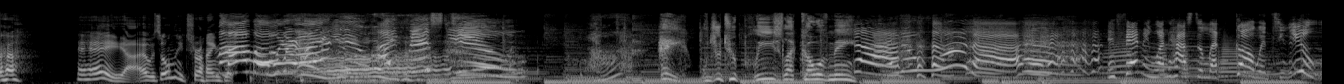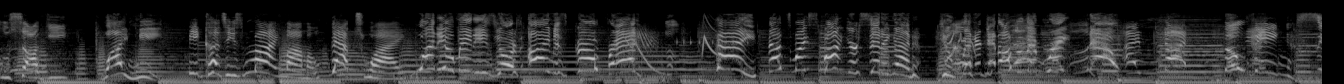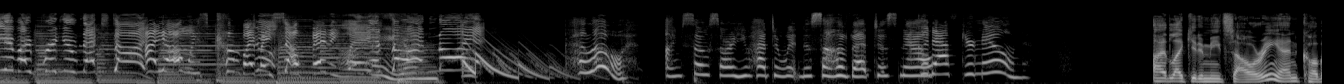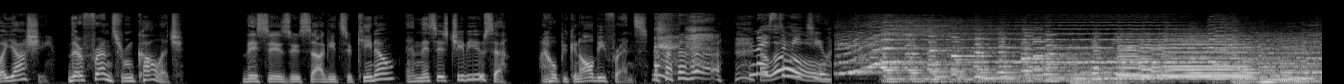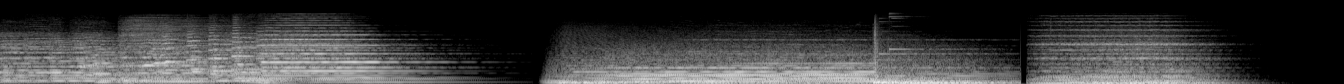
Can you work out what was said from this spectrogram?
Hey, I was only trying to. Mama, where are you? I missed you! Hey, would you two please let go of me? I don't if anyone has to let go, it's you, Usagi. Why me? Because he's my mama, that's why. What so sorry you had to witness all of that just now. Good afternoon. I'd like you to meet Saori and Kobayashi. They're friends from college. This is Usagi Tsukino, and this is Chibiusa. I hope you can all be friends. Nice Hello. to meet you.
